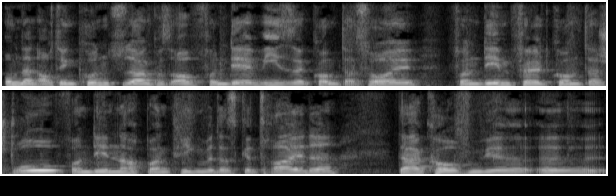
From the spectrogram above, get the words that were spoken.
um dann auch den Kunden zu sagen, pass auf, von der Wiese kommt das Heu, von dem Feld kommt das Stroh, von dem Nachbarn kriegen wir das Getreide, da kaufen wir äh,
